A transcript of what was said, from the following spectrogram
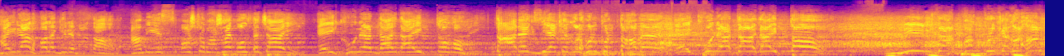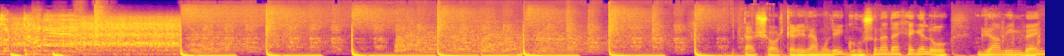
ভাইরাল হলে গ্রেফতার। আমি স্পষ্ট ভাষায় বলতে চাই, এই খুনের দায় দায়িত্ব তারেক জিয়াকে গ্রহণ করতে হবে। এই খুনের দায় দায়িত্ব মির্জা ফখরুলকে গ্রহণ করতে তার সরকারের আমলে ঘোষণা দেখা গেল গ্রামীণ ব্যাংক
